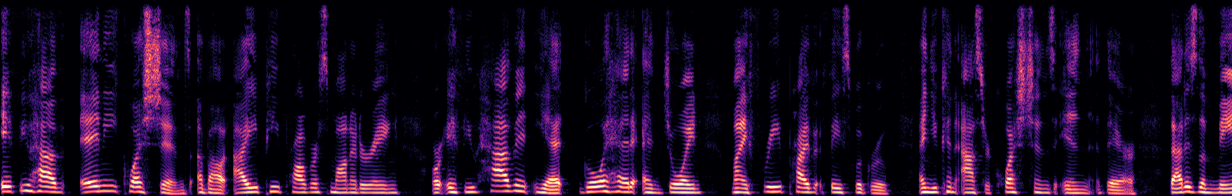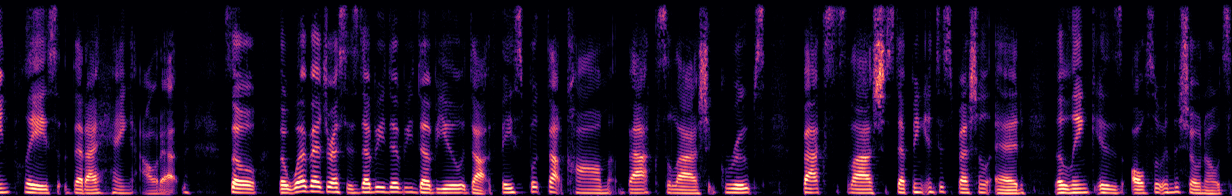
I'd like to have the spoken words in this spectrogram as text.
If you have any questions about IEP progress monitoring, or if you haven't yet, go ahead and join my free private Facebook group and you can ask your questions in there. That is the main place that I hang out at. So the web address is www.facebook.com backslash groups backslash stepping into special ed. The link is also in the show notes.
